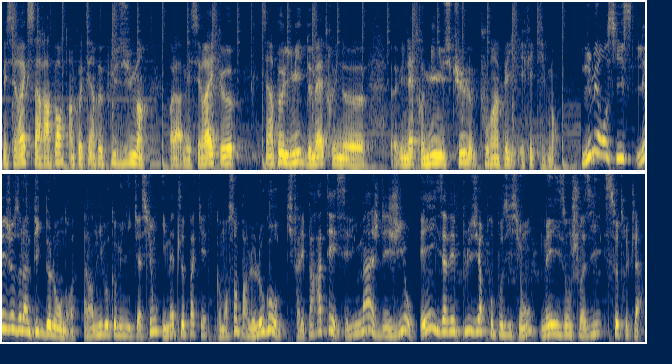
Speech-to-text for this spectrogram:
mais c'est vrai que ça rapporte un côté un peu plus humain. Voilà, mais c'est vrai que c'est un peu limite de mettre une, euh, lettre minuscule pour un pays, effectivement. Numéro 6, les Jeux Olympiques de Londres. Alors niveau communication, ils mettent le paquet. Commençant par le logo, qu'il fallait pas rater, c'est l'image des JO. Et ils avaient plusieurs propositions, mais ils ont choisi ce truc-là.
